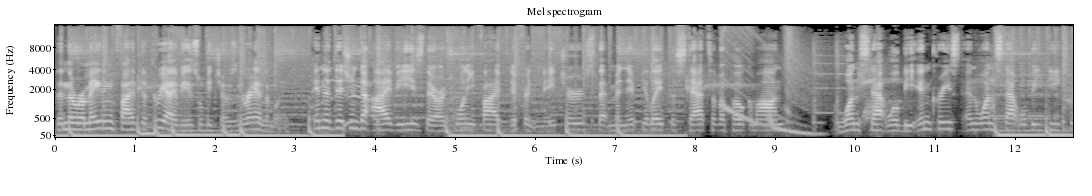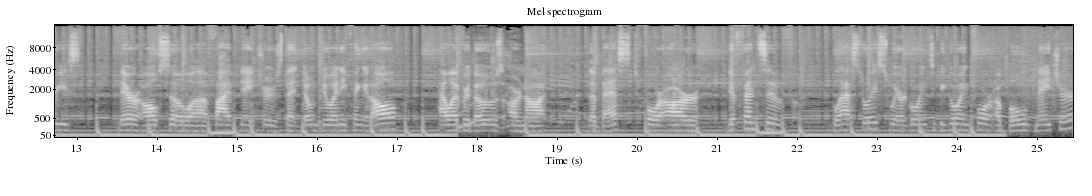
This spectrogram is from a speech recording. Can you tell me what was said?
Then the remaining 5 to 3 IVs will be chosen randomly. In addition to IVs, there are 25 different natures that manipulate the stats of a Pokemon. One stat will be increased and one stat will be decreased. There are also uh, 5 natures that don't do anything at all. However, those are not the best. For our defensive Blastoise, we are going to be going for a bold nature,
